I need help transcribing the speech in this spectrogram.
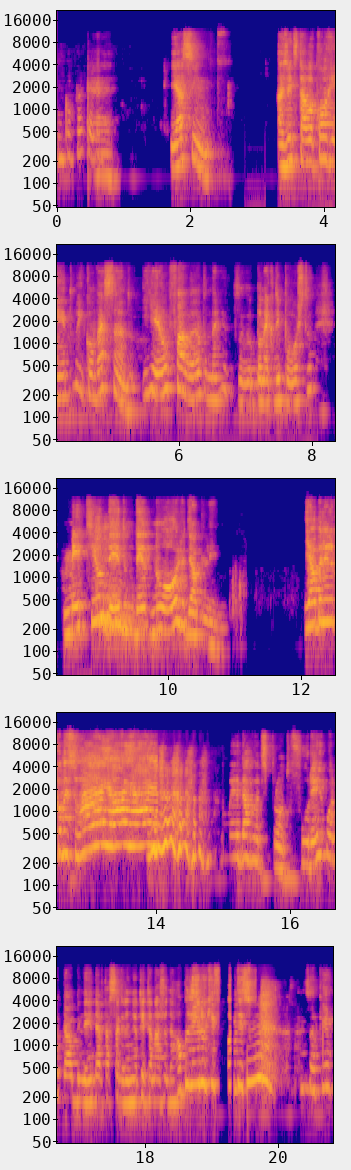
Inconfortável. E assim, a gente estava correndo e conversando. E eu falando, né, do boneco de posto, meti o dedo, no dedo no olho de Albelino. E Albelino começou, ai, ai, ai. No meio da rua, disse, pronto, furei o olho da Albelino, deve estar sangrando, e eu tentando ajudar. Albelino, o que foi? Desculpa, não sei o quê.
